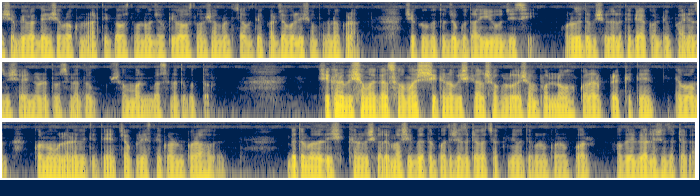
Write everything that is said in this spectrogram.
হিসাব বিভাগের হিসাব রক্ষণ, আর্থিক ব্যবস্থাপনা ও ঝুঁকি ব্যবস্থাপনা সংক্রান্ত যাবতীয় কার্যাবলী সম্পাদনা করা। শিক্ষাগত যোগ্যতা ইউজিসি অনুদিত বিশ্ববিদ্যালয় থেকে অ্যাকাউন্টিং ফাইন্যান্স বিষয়ে ন্যূনতম স্নাতক সম্মান বা স্নাতকোত্তর। শিক্ষানবিশ সময়কাল, ছ মাস। শিক্ষানবিশকাল সফলভাবে সম্পন্ন করার প্রেক্ষিতে এবং কর্মমূল্যায়নের ভিত্তিতে চাকরি স্থায়ীকরণ করা হবে। বেতন বাদাদি শিক্ষানবিশকালে মাসিক বেতন পঁয়ত্রিশ হাজার টাকা, চাকরি নিয়মিতকরণ করার পর হবে বিয়াল্লিশ হাজার টাকা,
